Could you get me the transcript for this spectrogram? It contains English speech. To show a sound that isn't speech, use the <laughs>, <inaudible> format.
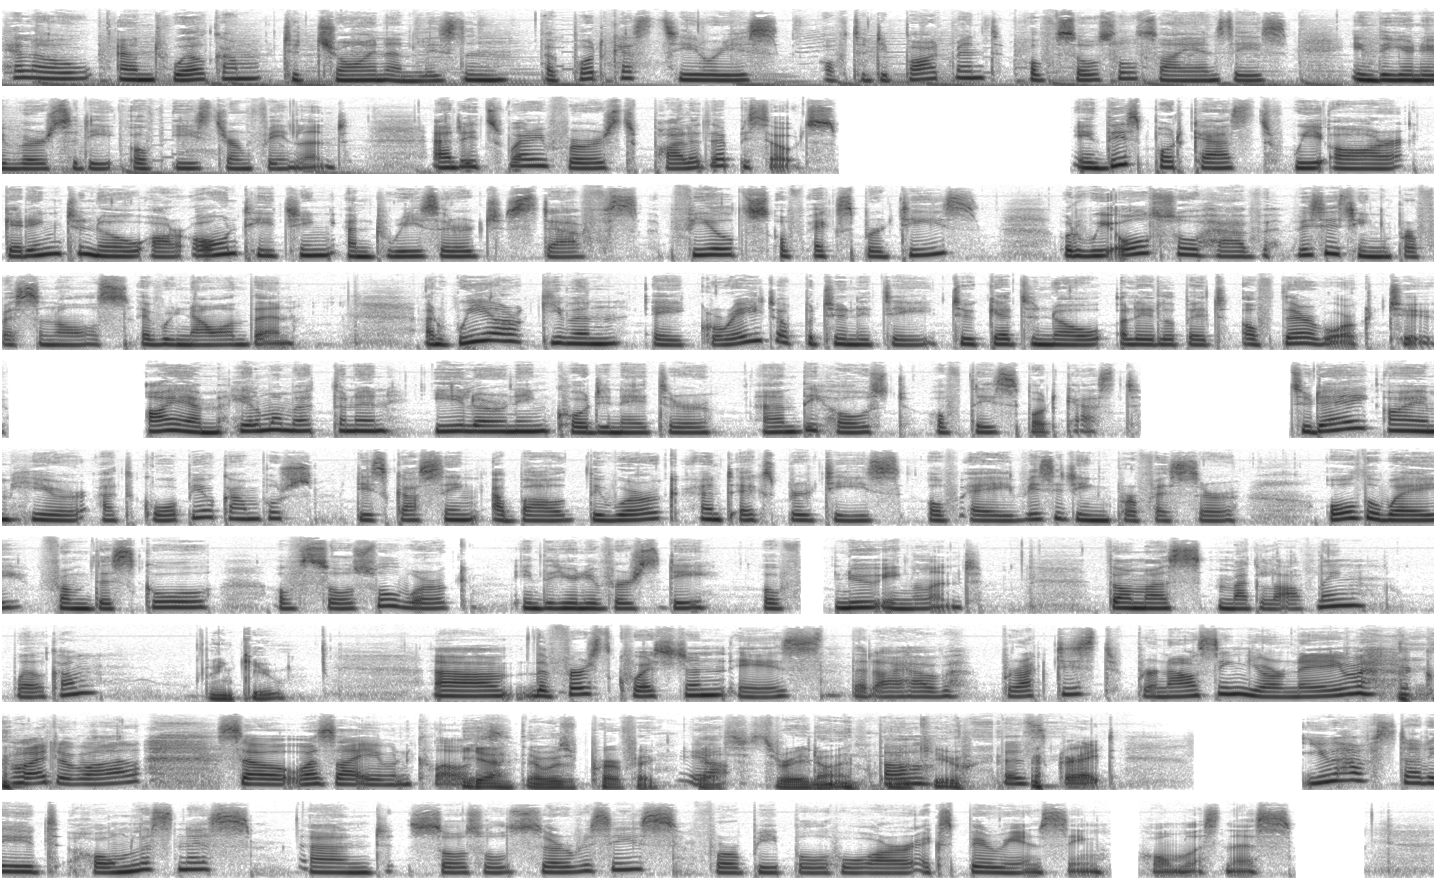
Hello, and welcome to Join and Listen, a podcast series of the Department of Social Sciences in the University of Eastern Finland and its very first pilot episodes. In this podcast, we are getting to know our own teaching and research staff's fields of expertise, but we also have visiting professionals every now and then. And we are given a great opportunity to get to know a little bit of their work too. I am Hilma Möttönen, e-learning coordinator and the host of this podcast. Today I am here at Kuopio campus discussing about the work and expertise of a visiting professor all the way from the School of Social Work in the University of New England. Thomas McLaughlin, welcome. Thank you. Uh, the first question is that I have practiced pronouncing your name <laughs> quite a while. So, was I even close? Yeah, that was perfect. Yeah. Yes, it's right on. Thank oh, you. <laughs> that's great. You have studied homelessness and social services for people who are experiencing homelessness.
